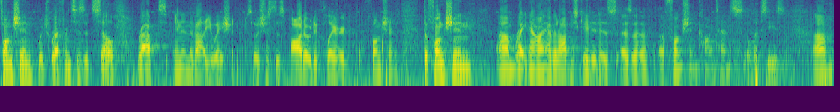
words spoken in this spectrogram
function which references itself wrapped in an evaluation. So it's just this auto-declared function. The function, um, right now I have it obfuscated as, as a, a function contents ellipses. Um,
